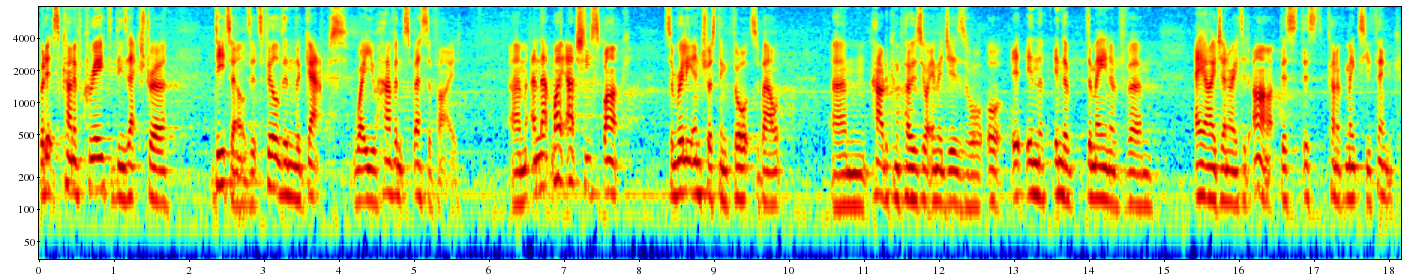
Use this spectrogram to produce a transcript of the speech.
But it's kind of created these extra details. It's filled in the gaps where you haven't specified. Um, and that might actually spark some really interesting thoughts about um, how to compose your images, or, or, in, the, in the domain of um, AI-generated art, this, this kind of makes you think.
